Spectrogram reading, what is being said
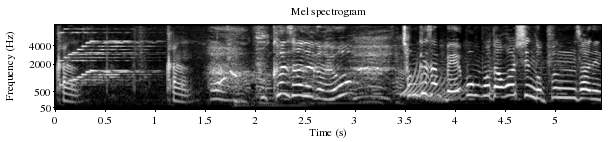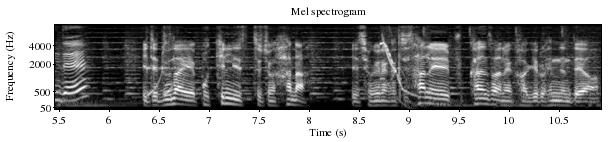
북한. 북한. 북한 산을 가요? 청계산 매봉보다 훨씬 높은 산인데. 이제 누나의 버킷리스트 중 하나. 이제 정이랑 같이 산을 북한산을 가기로 했는데요.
